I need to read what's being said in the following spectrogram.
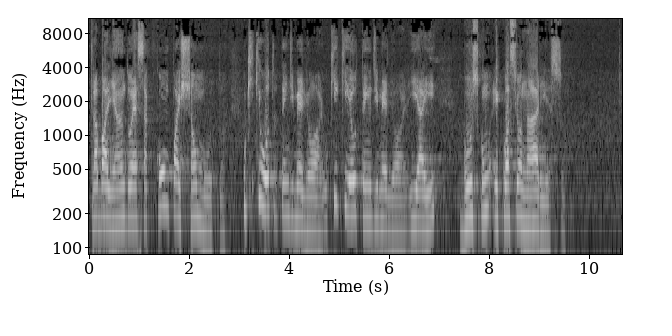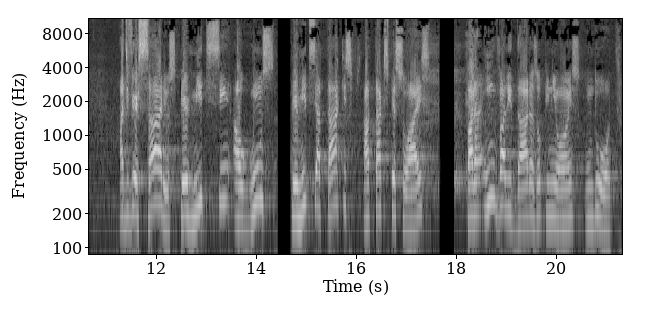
trabalhando essa compaixão mútua. O que, que o outro tem de melhor? O que, que eu tenho de melhor? E aí buscam equacionar isso. Adversários permite-se alguns permite-se ataques ataques pessoais para invalidar as opiniões um do outro.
